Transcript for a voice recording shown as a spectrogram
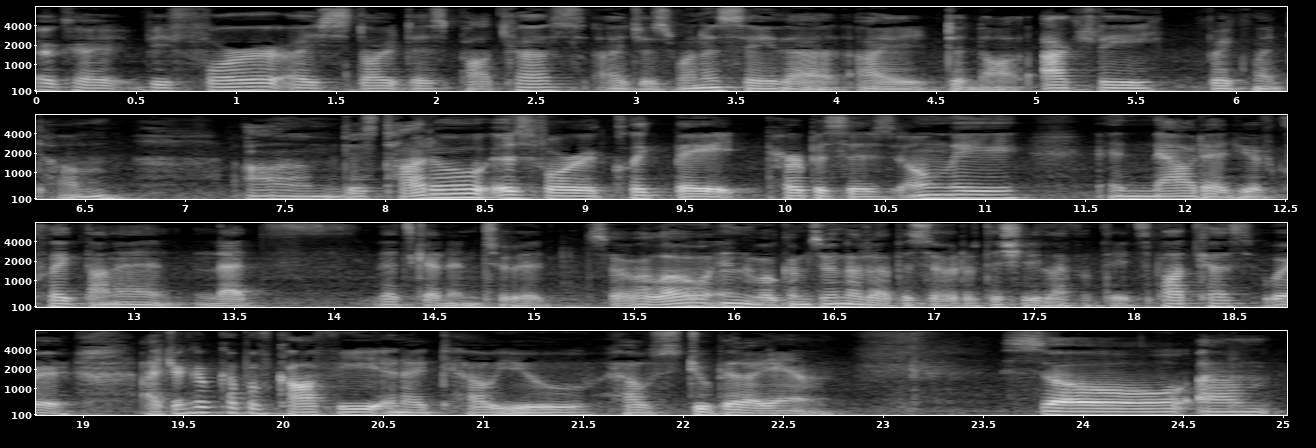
Okay, before I start this podcast, I just want to say that I did not actually break my thumb. Um, this title is for clickbait purposes only, and now that you have clicked on it, let's let's get into it. So, hello and welcome to another episode of the Shitty Life Updates podcast, where I drink a cup of coffee and I tell you how stupid I am. So, um,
